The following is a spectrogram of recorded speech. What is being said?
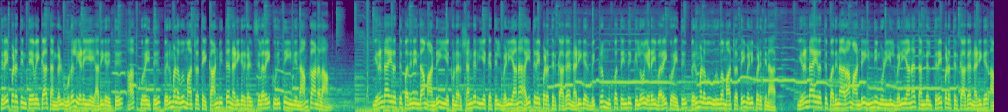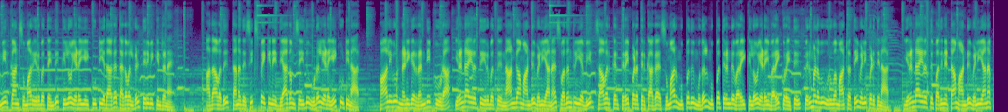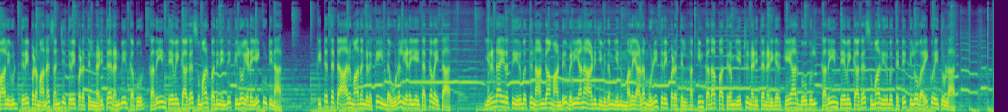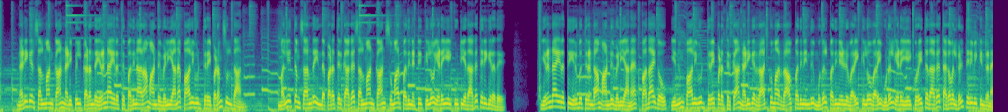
திரைப்படத்தின் தேவைக்கா தங்கள் உடல் எடையை அதிகரித்து ஆப் குறைத்து பெருமளவு மாற்றத்தை காண்பித்த நடிகர்கள் சிலரை குறித்து இங்கு நாம் காணலாம். இரண்டாயிரத்து பதினைந்தாம் ஆண்டு இயக்குனர் ஷங்கர் இயக்கத்தில் வெளியான ஐ திரைப்படத்திற்காக நடிகர் விக்ரம் முப்பத்தைந்து கிலோ எடை வரை குறைத்து பெருமளவு உருவ மாற்றத்தை வெளிப்படுத்தினார். இரண்டாயிரத்து பதினாறாம் ஆண்டு இந்தி மொழியில் வெளியான தங்கள் திரைப்படத்திற்காக நடிகர் அமீர் கான் சுமார் இருபத்தைந்து கிலோ எடையை கூட்டியதாக தகவல்கள் தெரிவிக்கின்றன. அதாவது தனது சிக்ஸ் பேக்கினை தியாகம் செய்து உடல் எடையை கூட்டினார். பாலிவுட் நடிகர் ரன்தீப் கூடா இரண்டாயிரத்து இருபத்து நான்காம் ஆண்டு வெளியான சுதந்திரிய வீர் சாவர்கர் திரைப்படத்திற்காக சுமார் முப்பது முதல் முப்பத்திரண்டு வரை கிலோ எடை வரை குறைத்து பெருமளவு உருவ மாற்றத்தை வெளிப்படுத்தினார். இரண்டாயிரத்து பதினெட்டாம் ஆண்டு வெளியான பாலிவுட் திரைப்படமான சஞ்சு திரைப்படத்தில் நடித்த ரன்பீர் கபூர் கதையின் தேவைக்காக சுமார் பதினைந்து கிலோ எடையை கூட்டினார். கிட்டத்தட்ட ஆறு மாதங்களுக்கு இந்த உடல் எடையை தக்க வைத்தார். இரண்டாயிரத்து இருபத்து நான்காம் ஆண்டு வெளியான ஆடுஜீவிதம் எனும் மலையாள மொழி திரைப்படத்தில் ஹக்கீம் கதாபாத்திரம் ஏற்று நடித்த நடிகர் கே ஆர் கோகுல் கதையின் தேவைக்காக சுமார் இருபத்தெட்டு கிலோ வரை குறைத்துள்ளார். நடிகர் சல்மான் கான் நடிப்பில் கடந்த இரண்டாயிரத்து பதினாறாம் ஆண்டு வெளியான பாலிவுட் திரைப்படம் சுல்தான். மல்யுத்தம் சார்ந்த இந்த படத்திற்காக சல்மான் கான் சுமார் பதினெட்டு கிலோ எடையை கூட்டியதாக தெரிகிறது. இரண்டாயிரத்து இருபத்திரண்டாம் ஆண்டு வெளியான பதாய்தோ எனும் பாலிவுட் திரைப்படத்திற்காக நடிகர் ராஜ்குமார் ராவ் பதினைந்து முதல் பதினேழு வரை கிலோ வரை உடல் எடையை குறைத்ததாக தகவல்கள் தெரிவிக்கின்றன.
